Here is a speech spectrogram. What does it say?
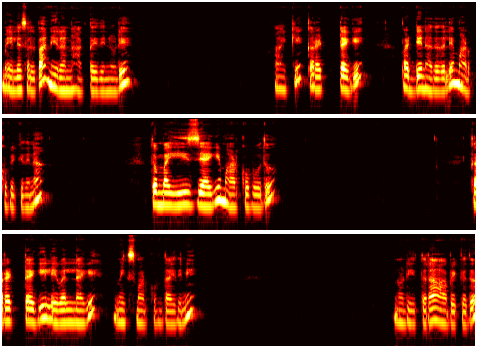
ಮೇಲೆ ಸ್ವಲ್ಪ ನೀರನ್ನು ಹಾಕ್ತಾಯಿದ್ದೀನಿ ನೋಡಿ. ಹಾಕಿ ಕರೆಕ್ಟಾಗಿ ಪಡ್ಡಿನ ಹದದಲ್ಲಿ ಮಾಡ್ಕೋಬೇಕು ಇದನ್ನು. ತುಂಬ ಈಸಿಯಾಗಿ ಮಾಡ್ಕೋಬೋದು. ಕರೆಕ್ಟಾಗಿ ಲೆವೆಲ್ನಾಗಿ ಮಿಕ್ಸ್ ಮಾಡ್ಕೊತಾ ಇದ್ದೀನಿ. ನೋಡಿ, ಈ ಥರ ಆಗಬೇಕದು.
